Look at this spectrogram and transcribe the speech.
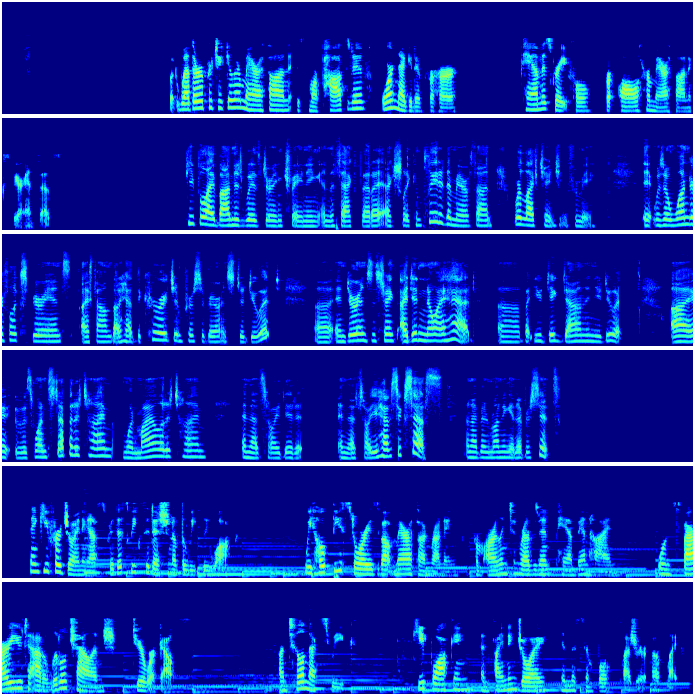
But whether a particular marathon is more positive or negative for her, Pam is grateful for all her marathon experiences. People I bonded with during training and the fact that I actually completed a marathon were life changing for me. It was a wonderful experience. I found that I had the courage and perseverance to do it. Uh, endurance and strength I didn't know I had, uh, but you dig down and you do it. I, it was one step at a time, one mile at a time, and that's how I did it. And that's how you have success. And I've been running it ever since. Thank you for joining us for this week's edition of the Weekly Walk. We hope these stories about marathon running from Arlington resident Pam Van Hine will inspire you to add a little challenge to your workouts. Until next week, keep walking and finding joy in the simple pleasure of life.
